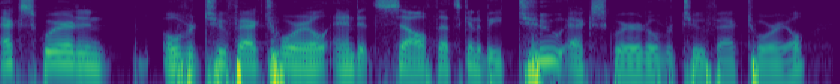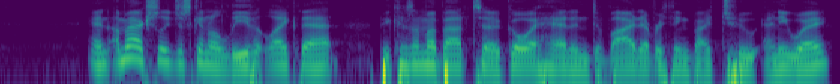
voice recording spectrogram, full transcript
x squared and over 2 factorial and itself, that's going to be 2x squared over 2 factorial. And I'm actually just going to leave it like that because I'm about to go ahead and divide everything by 2 anyway.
